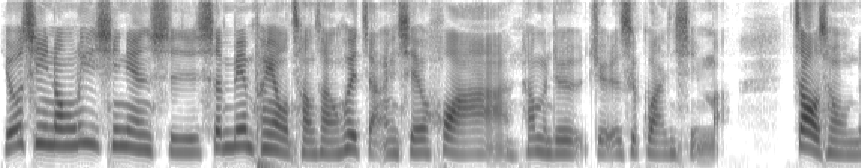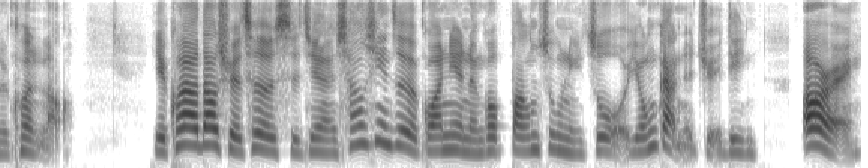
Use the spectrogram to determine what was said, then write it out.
尤其农历新年时，身边朋友常常会讲一些话啊，他们就觉得是关心嘛，造成我们的困扰。也快要到学测的时间了，相信这个观念能够帮助你做勇敢的决定。Alright,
